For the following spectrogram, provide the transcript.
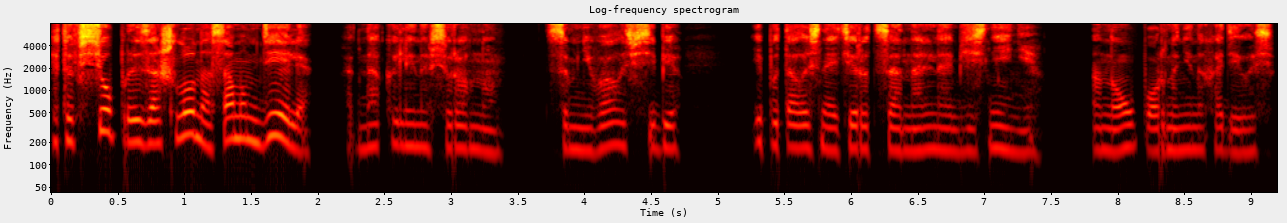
Это все произошло на самом деле. Однако Лина все равно сомневалась в себе и пыталась найти рациональное объяснение. Оно упорно не находилось.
